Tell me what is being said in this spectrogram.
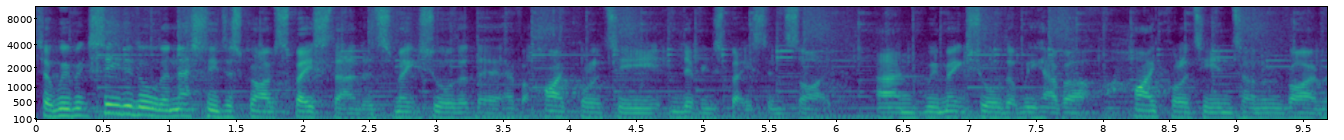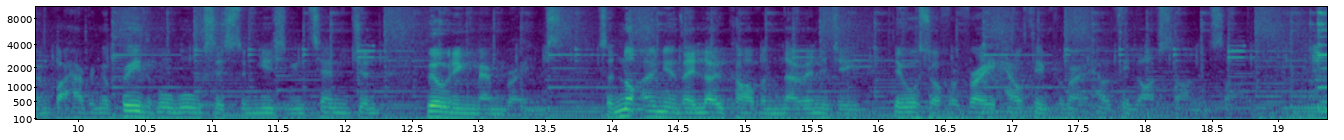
So we've exceeded all the nationally described space standards to make sure that they have a high quality living space inside. And we make sure that we have a high quality internal environment by having a breathable wall system using intelligent building membranes. So not only are they low carbon, low energy, they also offer a very healthy and promote a healthy lifestyle inside.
